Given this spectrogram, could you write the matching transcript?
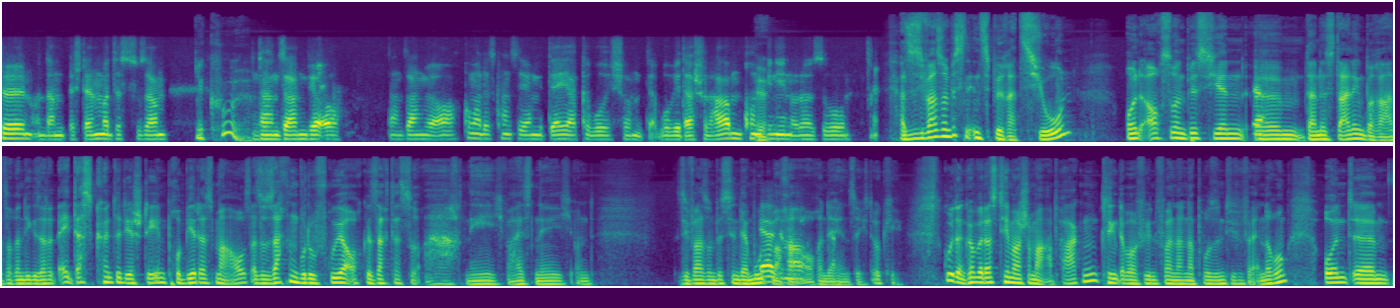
schön, und dann bestellen wir das zusammen. Ja, cool. Und dann sagen wir auch, dann sagen wir auch, guck mal, das kannst du ja mit der Jacke, wo ich schon, wo wir da schon haben, kombinieren oder so. Also sie war so ein bisschen Inspiration und auch so ein bisschen ähm, deine Styling-Beraterin, die gesagt hat, ey, das könnte dir stehen, probier das mal aus. Also Sachen, wo du früher auch gesagt hast, so, ach nee, ich weiß nicht. Und sie war so ein bisschen der Mutmacher genau. auch in der Hinsicht. Okay. Gut, dann können wir das Thema schon mal abhaken. Klingt aber auf jeden Fall nach einer positiven Veränderung. Und ähm,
